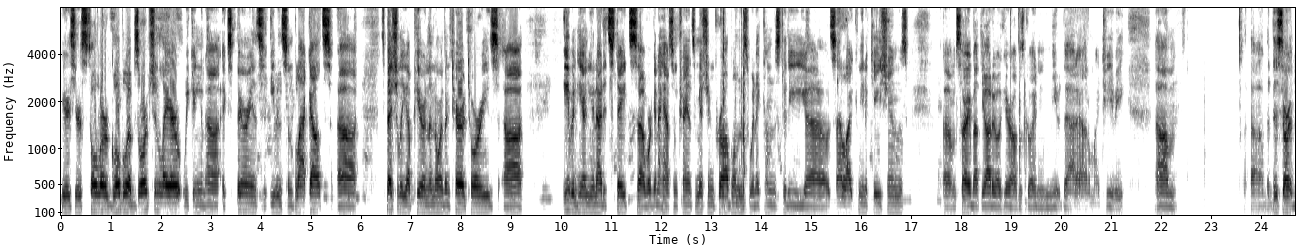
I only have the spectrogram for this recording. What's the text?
Here's your solar global absorption layer. We can uh, experience even some blackouts, uh, especially up here in the northern territories. Uh, even here in the United States, uh, we're going to have some transmission problems when it comes to the uh, satellite communications. Um, sorry about the audio here. I'll just go ahead and mute that out of my TV. Um, uh, but this are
